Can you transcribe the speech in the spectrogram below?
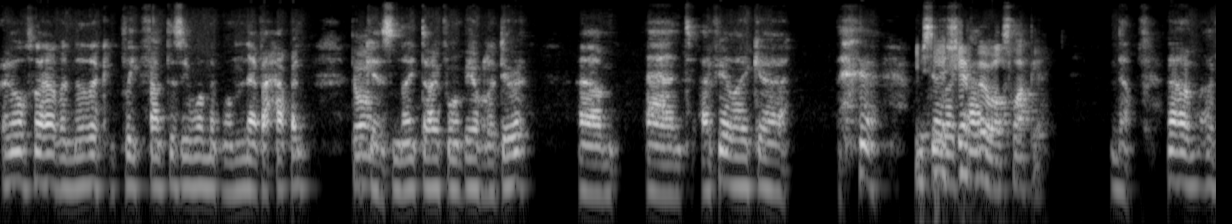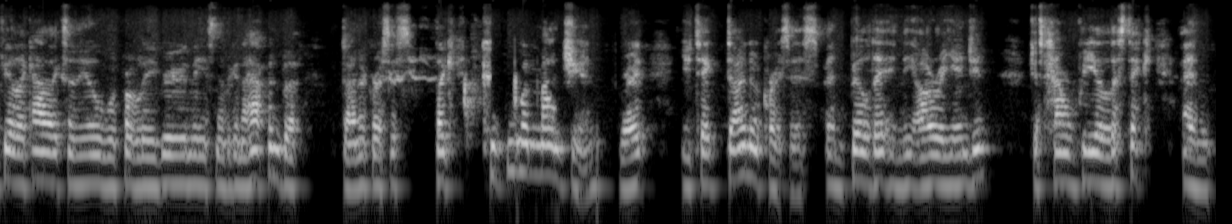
I also have another complete fantasy one that will never happen Go on. because Night Dive won't be able to do it. Um, and I feel like uh, You say like shit, that- boo, I'll slap you. no, um, I feel like Alex and Neil would probably agree with me. It's never going to happen. But Dino Crisis, like, could you imagine, right? You take Dino Crisis and build it in the RE engine. Just how realistic and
